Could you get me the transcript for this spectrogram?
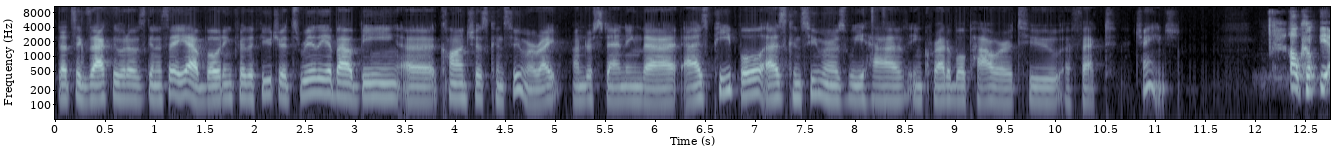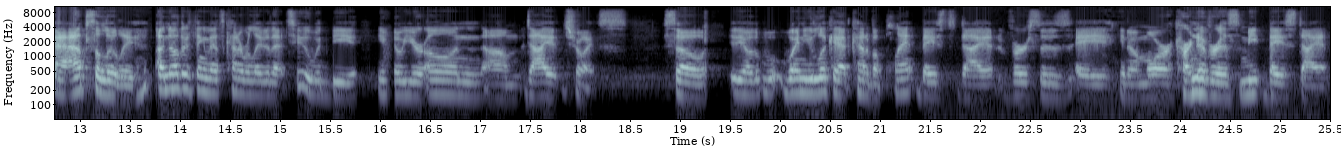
that's exactly what I was going to say. Yeah, voting for the future. It's really about being a conscious consumer, right? Understanding that as people, as consumers, we have incredible power to affect change. Oh, yeah, absolutely. Another thing that's kind of related to that too would be, you know, your own um, diet choice. So, you know, when you look at kind of a plant-based diet versus a, you know, more carnivorous meat-based diet,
